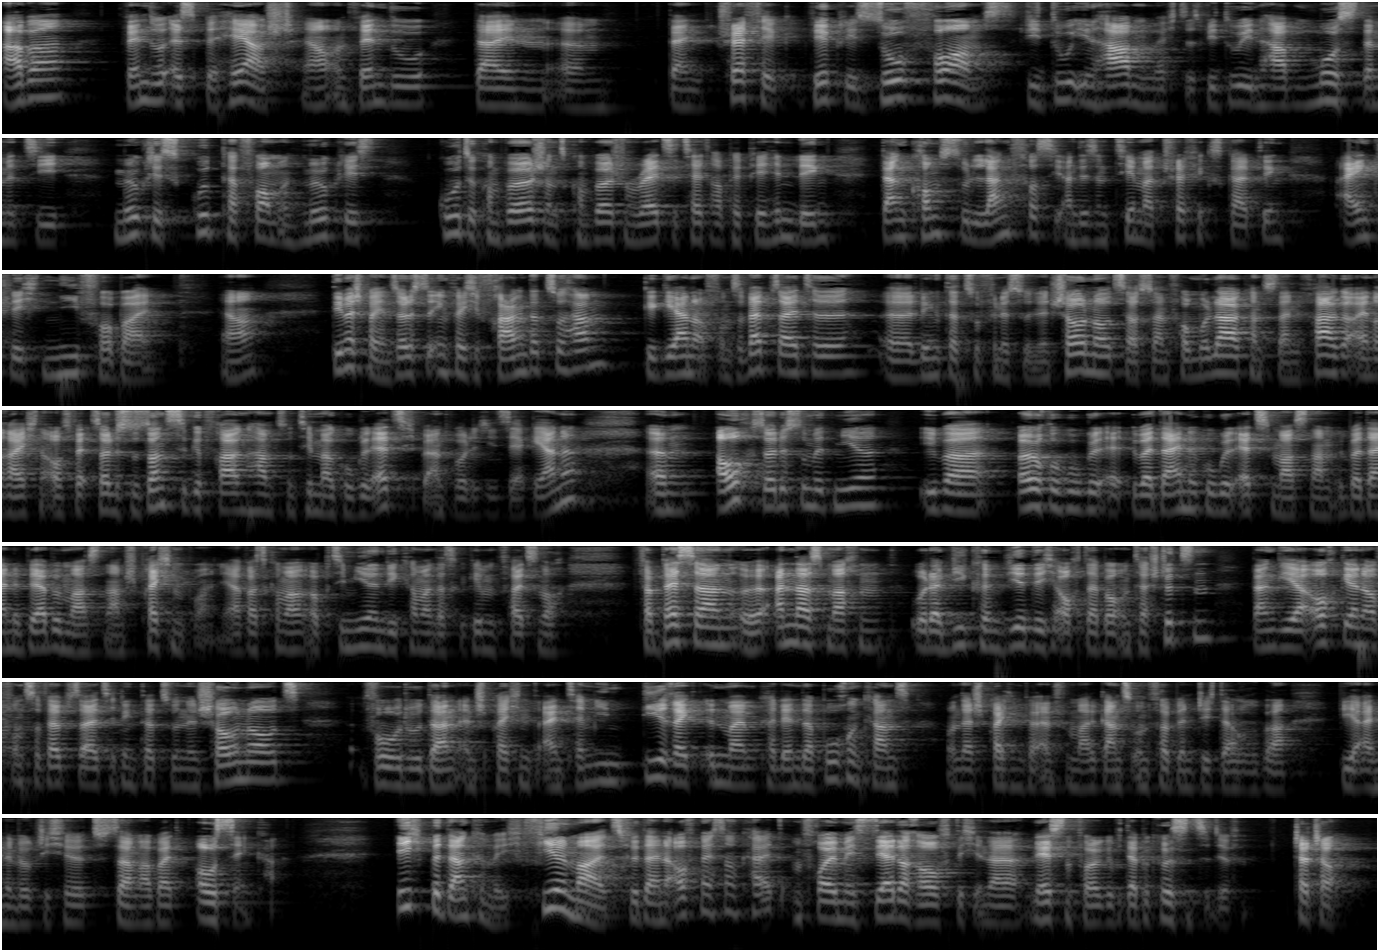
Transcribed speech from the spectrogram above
aber wenn du es beherrschst, ja, und wenn du dein, ähm, dein Traffic wirklich so formst, wie du ihn haben möchtest, wie du ihn haben musst, damit sie möglichst gut performen und möglichst gute Conversions, Conversion Rates etc. pp. hinlegen, dann kommst du langfristig an diesem Thema Traffic Sculpting eigentlich nie vorbei. Ja? Dementsprechend solltest du irgendwelche Fragen dazu haben, geh gerne auf unsere Webseite. Äh, Link dazu findest du in den Show Notes. Da hast du ein Formular, kannst du deine Frage einreichen. Auch solltest du sonstige Fragen haben zum Thema Google Ads, ich beantworte die sehr gerne. Ähm, auch solltest du mit mir über eure Google, über deine Google Ads Maßnahmen, über deine Werbemaßnahmen sprechen wollen. Ja, was kann man optimieren? Wie kann man das gegebenenfalls noch verbessern, oder anders machen? Oder wie können wir dich auch dabei unterstützen? Dann gehe auch gerne auf unsere Webseite, Link dazu in den Show Notes wo du dann entsprechend einen Termin direkt in meinem Kalender buchen kannst und dann sprechen wir einfach mal ganz unverbindlich darüber, wie eine mögliche Zusammenarbeit aussehen kann. Ich bedanke mich vielmals für deine Aufmerksamkeit und freue mich sehr darauf, dich in der nächsten Folge wieder begrüßen zu dürfen. Ciao, ciao.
